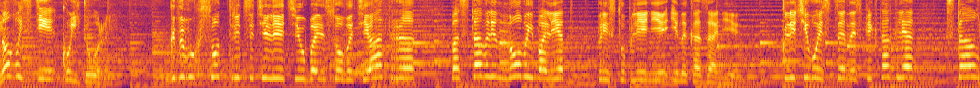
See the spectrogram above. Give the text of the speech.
Новости культуры. К 230-летию Борисова театра поставлен новый балет «Преступление и наказание» Ключевой сценой спектакля стал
